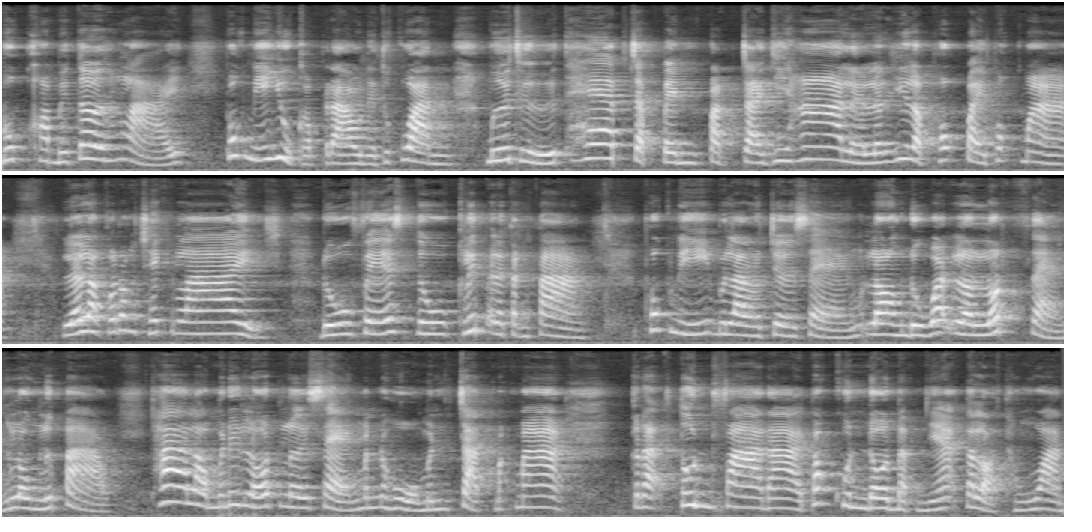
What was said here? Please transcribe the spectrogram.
บุ๊กคอมพิวเตอร์ทั้งหลาย พวกนี้อยู่กับเราเนี่ยทุกวันมือถือแทบจะเป็นปัจจัยที่ 5 เลยแล้วที่เราพกไปพกมา แล้วเราก็ต้องเช็คไลน์ดูเฟซดูคลิปอะไรต่างๆ พวกนี้เวลาเราเจอแสงลองดูว่าเราลดแสงลงหรือเปล่า ถ้าเราไม่ได้ลดเลยแสงมันโหมันจัดมากๆ กระตุ้นฟ้าได้เพราะคุณโดนแบบเนี้ยตลอดทั้งวัน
